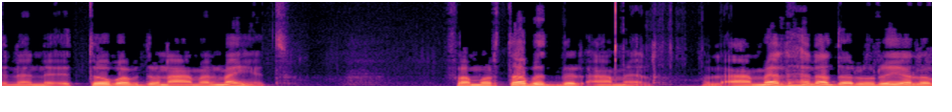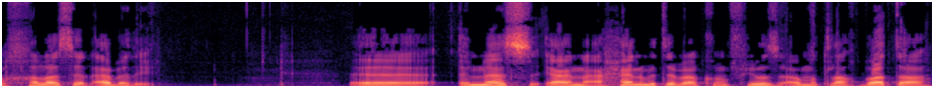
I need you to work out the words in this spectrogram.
لأن التوبة بدون عمل ميت. فمرتبط بالأعمال. والأعمال هنا ضرورية للخلاص الأبدي. آه الناس يعني أحيانا بتبقى كونفيوز أو متلخبطة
